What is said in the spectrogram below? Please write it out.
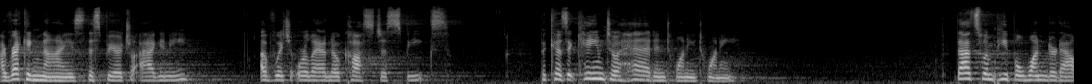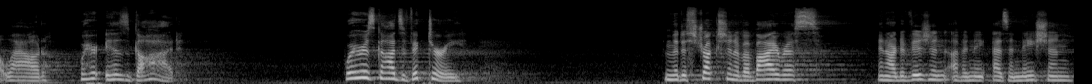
I recognize the spiritual agony of which Orlando Costa speaks because it came to a head in 2020. That's when people wondered out loud where is God? Where is God's victory? In the destruction of a virus, in our division of a as a nation,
